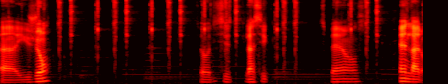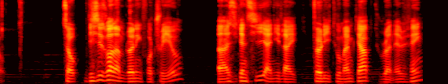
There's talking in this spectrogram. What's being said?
uh, usual. So this is classic spells and light up. So this is what I'm running for trio. Uh, as you can see, I need like 32 mem cap to run everything,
